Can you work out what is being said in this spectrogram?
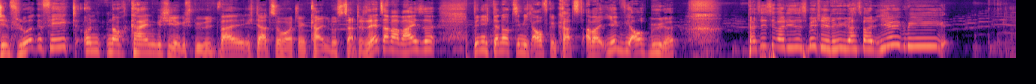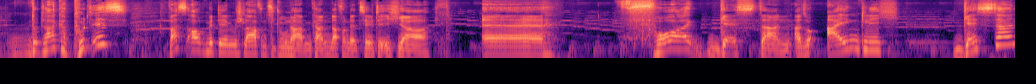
den Flur gefegt und noch kein Geschirr gespült, weil ich dazu heute keine Lust hatte. Seltsamerweise bin ich dennoch ziemlich aufgekratzt, aber irgendwie auch müde. Das ist immer dieses Mittelding, dass man irgendwie total kaputt ist, was auch mit dem Schlafen zu tun haben kann. Davon erzählte ich ja äh vorgestern, also eigentlich gestern.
